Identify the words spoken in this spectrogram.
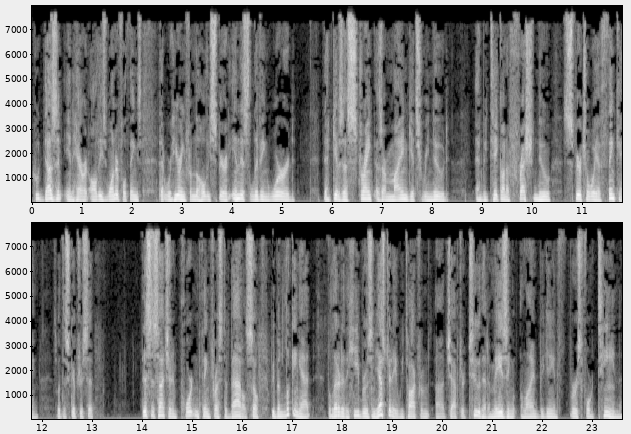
who doesn't inherit all these wonderful things that we're hearing from the Holy Spirit in this living word that gives us strength as our mind gets renewed and we take on a fresh new spiritual way of thinking. That's what the scripture said. This is such an important thing for us to battle. So we've been looking at the letter to the Hebrews, and yesterday we talked from uh, chapter 2, that amazing line beginning in verse 14.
